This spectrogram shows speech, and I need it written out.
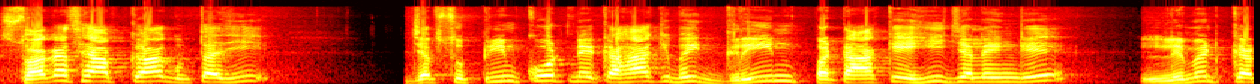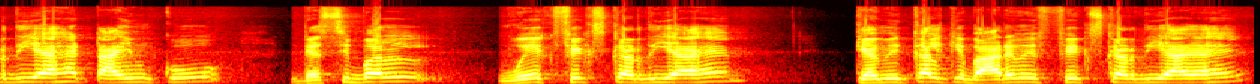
स्वागत है आपका गुप्ता जी। जब सुप्रीम कोर्ट ने कहा कि भाई ग्रीन पटाखे ही जलेंगे लिमिट कर दिया है टाइम को डेसिबल वो एक फिक्स कर दिया है, केमिकल के बारे में फिक्स कर दिया है।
